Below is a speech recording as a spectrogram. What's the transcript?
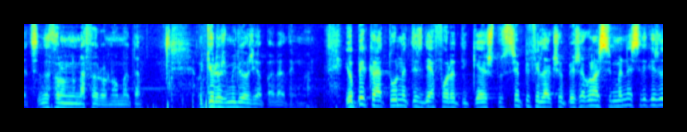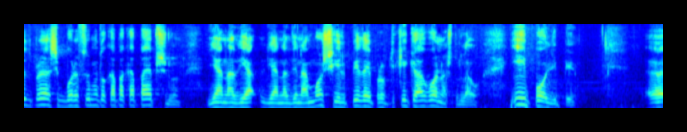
έτσι, δεν θέλω να αναφέρω ονόματα, ο κύριος Μιλιός για παράδειγμα, οι οποίοι κρατούν τις διαφορετικές τους, τις επιφυλάξεις, οι οποίες έχουν στις σημερινές συνθήκες, διότι πρέπει να συμπορευτούμε το ΚΚΕ για να, δια, για να δυναμώσει η ελπίδα, η προοπτική και ο αγώνας του λαού. Οι υπόλοιποι, ε,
